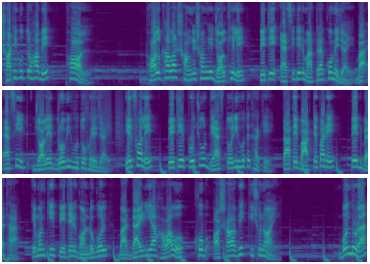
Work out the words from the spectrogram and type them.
সঠিক উত্তর হবে ফল। ফল খাওয়ার সঙ্গে সঙ্গে জল খেলে পেটে অ্যাসিডের মাত্রা কমে যায় বা অ্যাসিড জলে দ্রবীভূত হয়ে যায়। এর ফলে পেটে প্রচুর গ্যাস তৈরি হতে থাকে। তাতে বাড়তে পারে পেট ব্যথা, এমনকি পেটের গণ্ডগোল বা ডায়রিয়া হওয়াও খুব অস্বাভাবিক কিছু নয়। বন্ধুরা,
